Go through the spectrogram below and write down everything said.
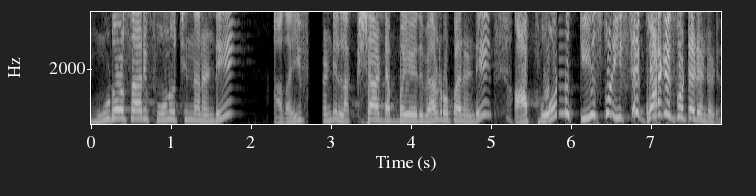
మూడోసారి ఫోన్ వచ్చిందనండి. అది ఐఫోన్ అండి లక్ష డెబ్బై ఐదు వేల రూపాయలండి. ఆ ఫోన్ను తీసుకొని ఇస్తే గోడకేసి కొట్టాడండి వాడు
